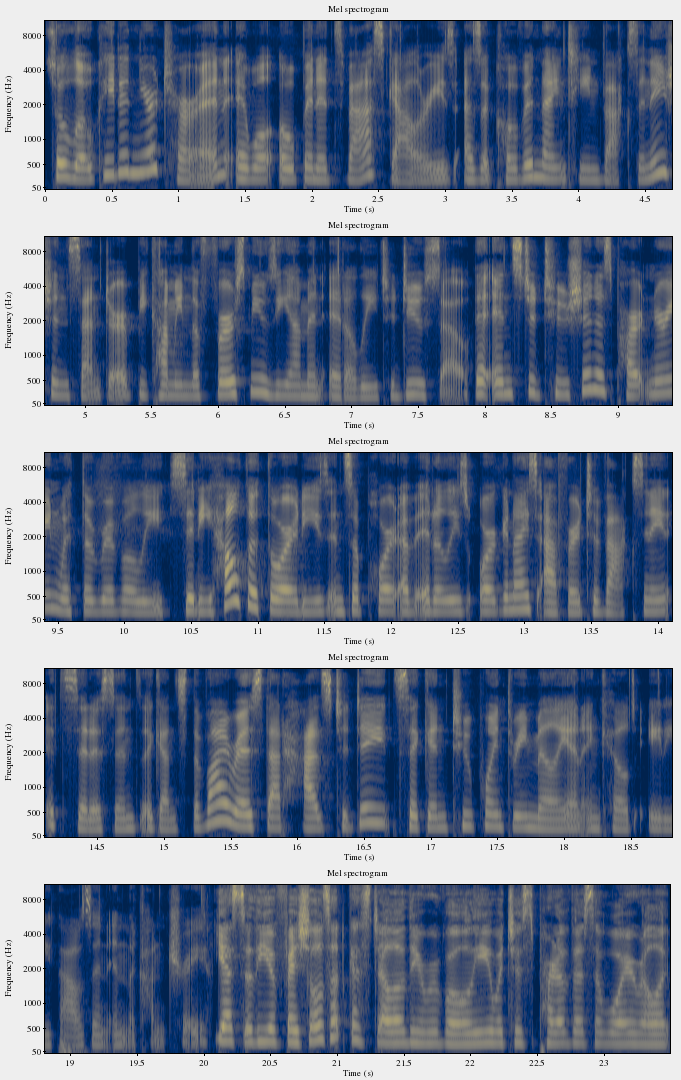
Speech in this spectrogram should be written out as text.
So, located near Turin, it will open its vast galleries as a COVID 19 vaccination center, becoming the first museum in Italy to do so. The institution is partnering with the Rivoli city health authorities in support of Italy's organized effort to vaccinate its citizens against the virus that has to date sickened 2.3 million and killed 80,000 in the country. Yeah, so the officials at Castello di Rivoli, which is part of the Savoy Royal,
